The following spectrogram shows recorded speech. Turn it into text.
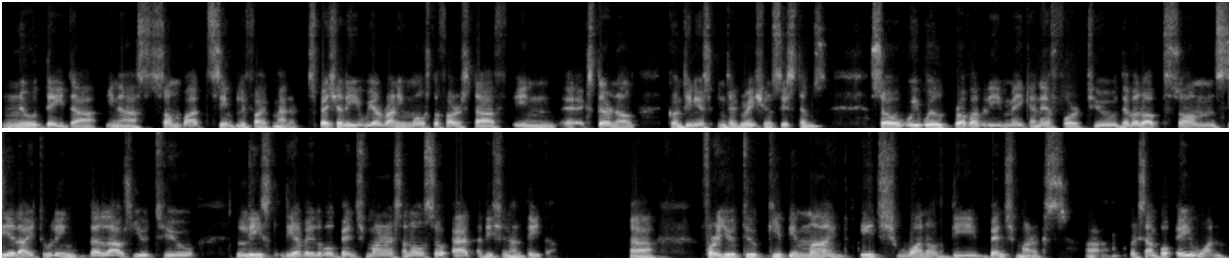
new data in a somewhat simplified manner. Especially, we are running most of our stuff in uh, external continuous integration systems. So we will probably make an effort to develop some CLI tooling that allows you to list the available benchmarks and also add additional data. Uh, for you to keep in mind, each one of the benchmarks, uh, for example, A1,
